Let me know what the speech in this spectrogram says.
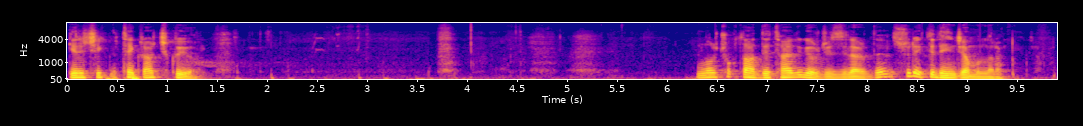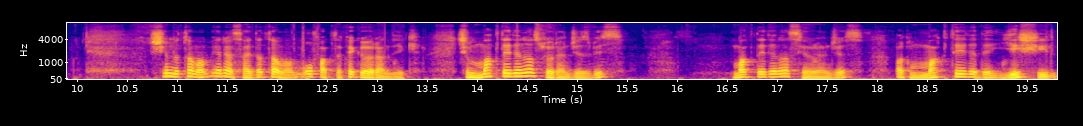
Geri çek tekrar çıkıyor. Bunları çok daha detaylı göreceğiz ileride. Sürekli değineceğim bunlara. Şimdi tamam RSI'da tamam ufak tefek öğrendik. Şimdi MACD'de nasıl öğreneceğiz biz? MACD'de nasıl öğreneceğiz? Bakın MACD'de de yeşil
